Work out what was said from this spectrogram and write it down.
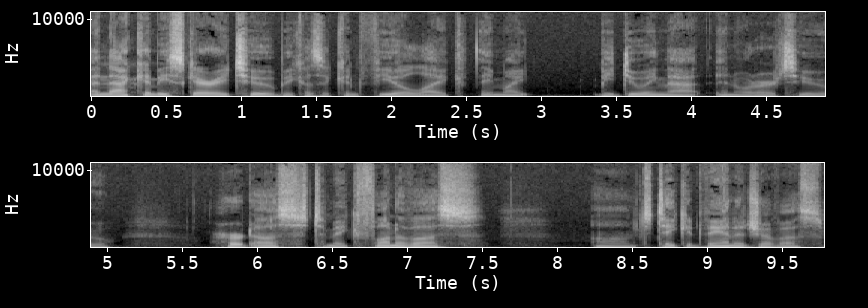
And that can be scary too, because it can feel like they might be doing that in order to hurt us, to make fun of us, um, to take advantage of us.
